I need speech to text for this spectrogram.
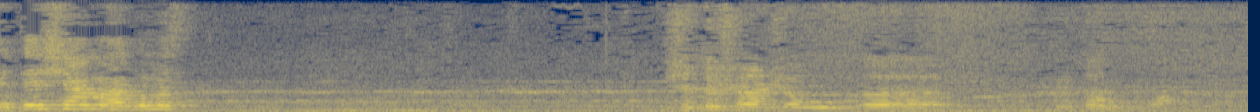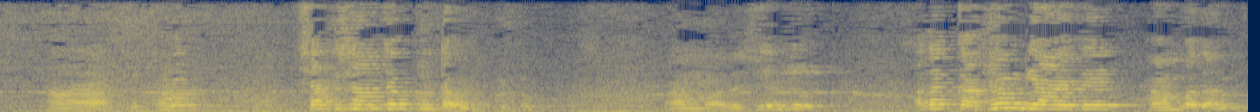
एतेषाम् आगम शत्रुशांशौ अ, कृतौ वा हा। हा कृतौ कृतौ अहं वदामि किन्तु अतः कथं ज्ञायते अहं वदामि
